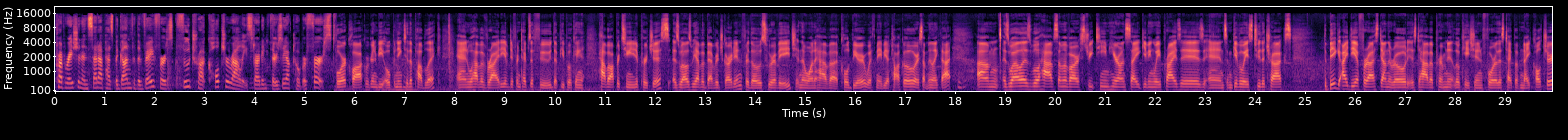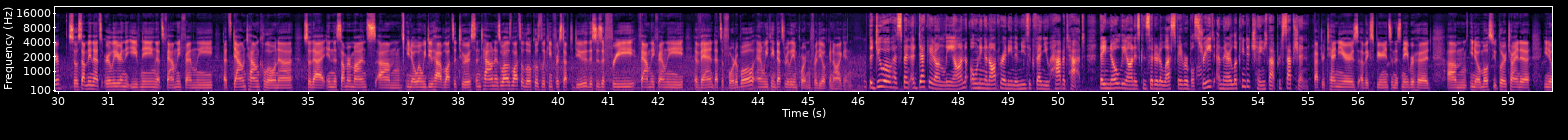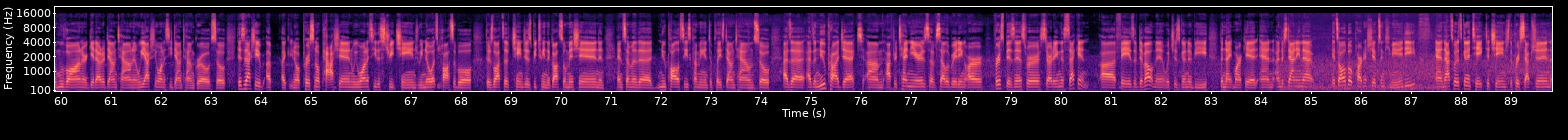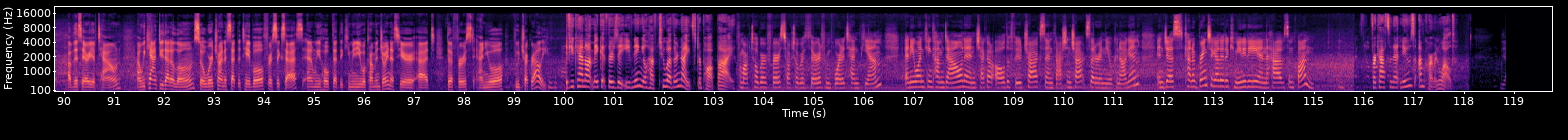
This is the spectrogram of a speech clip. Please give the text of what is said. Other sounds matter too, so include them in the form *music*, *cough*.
Preparation and setup has begun for the very first food truck culture rally starting Thursday, October 1st. Four o'clock, we're going to be opening to the public, and we'll have a variety of different types of food that people can have opportunity to purchase, as well as we have a beverage garden for those who are of age and they want to have a cold beer with maybe a taco or something like that. Mm-hmm. Um, as well as we'll have some of our street team here on site giving away prizes and some giveaways to the trucks. The big idea for us down the road is to have a permanent location for this type of night culture. So something that's earlier in the evening, that's family friendly, that's downtown Kelowna, so that in the summer months, um, you know, when we do have lots of tourists in town, as well as lots of locals looking for stuff to do, this is a free, family friendly event that's affordable, and we think that's really important for the Okanagan. The duo has spent a decade on Leon, owning and operating the music venue Habitat. They know Leon is considered a less favorable street, and they are looking to change that perception. After after 10 years of experience in this neighborhood, um, you know, most people are trying to, you know, move on or get out of downtown, and we actually want to see downtown grow. So this is actually a, a you know, a personal passion. We want to see the street change. We know what's possible. There's lots of changes between the gospel mission and, and some of the new policies coming into place downtown. So as a, as a new project, um, after 10 years of celebrating our first business, we're starting the second uh, phase of development, which is going to be the night market, and understanding that it's all about partnerships and community, and that's what it's going to take to change the perception of this area of town. And we can't do that alone, so we're trying to set the table for success, and we hope that the community will come and join us here at the first annual Food Truck Rally. *laughs* If you cannot make it Thursday evening, you'll have two other nights to pop by. From October 1st to October 3rd from 4 to 10 p.m., anyone can come down and check out all the food trucks and fashion trucks that are in the Okanagan and just kind of bring together the community and have some fun. For Castanet News, I'm Carmen Weld.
